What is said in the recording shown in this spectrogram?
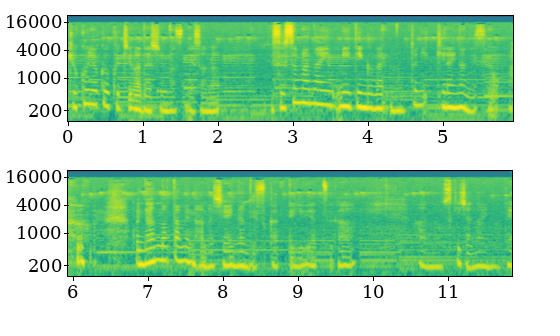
極力口は出しますね。その進まないミーティングが本当に嫌いなんですよ。これ何のための話し合いなんですかっていうやつがあの好きじゃないので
